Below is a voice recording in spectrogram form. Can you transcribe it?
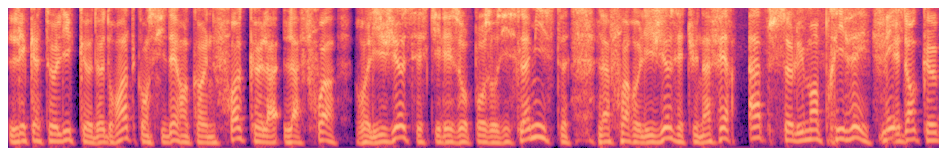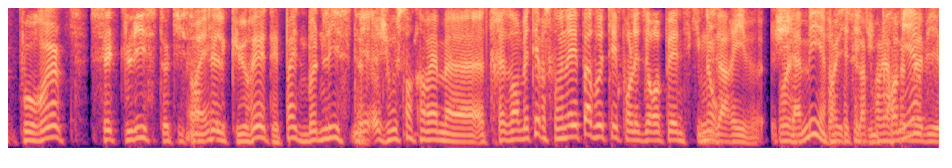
les, catholiques de droite considèrent encore une fois que la, la foi religieuse, c'est ce qui les oppose aux islamistes. La foi religieuse est une affaire absolument privée. Mais... Et donc, pour eux, cette liste qui sentait le curé n'était pas une bonne liste. Gaulliste. je vous sens quand même euh, très embêté parce que vous n'avez pas voté pour les européennes, ce qui vous arrive jamais. Enfin, c'était une première. Vie,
